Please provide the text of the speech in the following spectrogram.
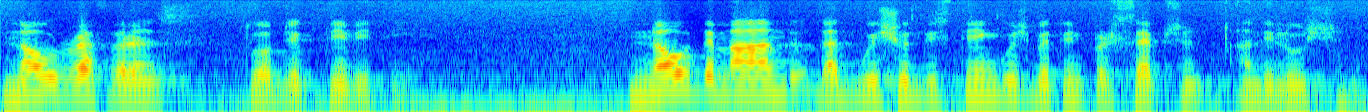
no reference to objectivity, no demand that we should distinguish between perception and illusion.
